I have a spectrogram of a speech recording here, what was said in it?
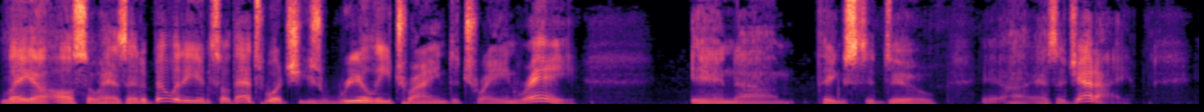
Leia also has that ability, and so that's what she's really trying to train Rey in um, things to do uh, as a Jedi.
